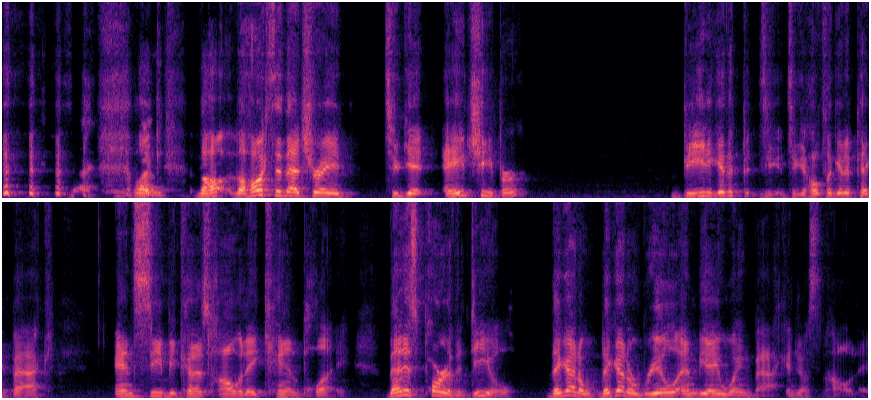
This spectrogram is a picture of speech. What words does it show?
exactly. like the, the Hawks did that trade to get a cheaper, B to get a, to hopefully get a pick back, and C because Holiday can play. That is part of the deal. They got a they got a real NBA wing back in Justin Holiday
